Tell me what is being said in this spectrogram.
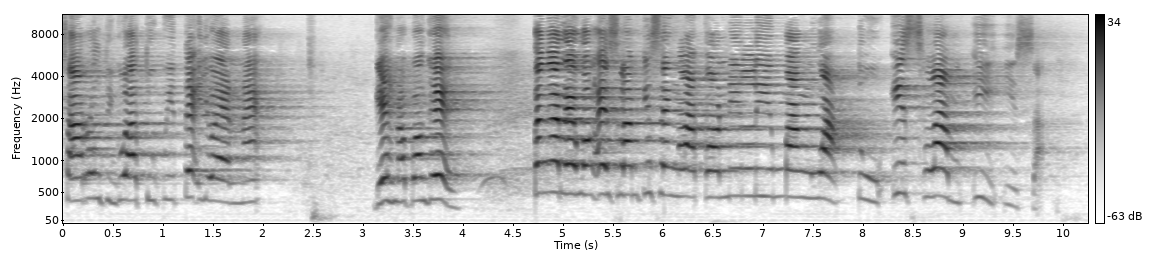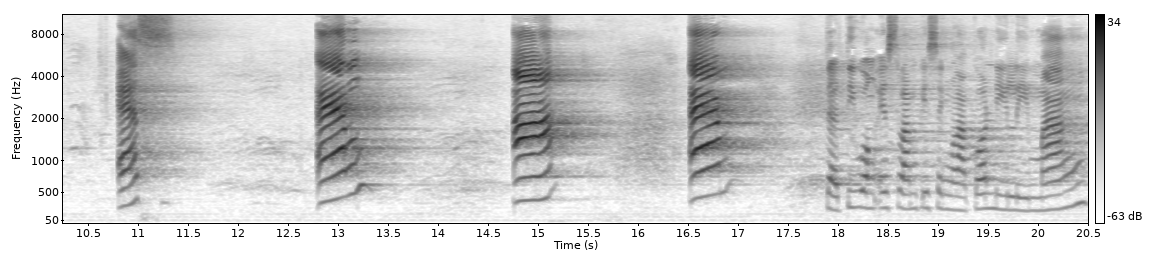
Sarung dienggo adu pitik yo enek. Nggih napa nggih? Tengere wong Islam ki sing nglakoni limang waktu Islam i Isa. S L A M Dadi wong Islam ki sing nglakoni limang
